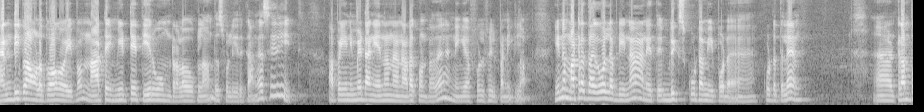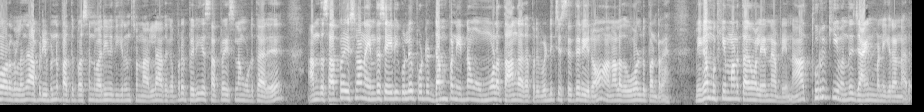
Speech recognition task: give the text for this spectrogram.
கண்டிப்பாக அவங்கள போக வைப்போம். நாட்டை மீட்டே தீர்வோம்ன்ற அளவுக்குலாம் வந்து சொல்லியிருக்காங்க. சரி அப்போ இனிமேட்டு அங்கே என்னென்ன நடக்குன்றதை நீங்கள் ஃபுல்ஃபில் பண்ணிக்கலாம். இன்னும் மற்ற தகவல் அப்படின்னா நேற்று பிரிக்ஸ் கூட்டமைப்போட கூட்டத்தில் ட்ரம்ப் அவர்கள் வந்து அப்படி இப்படின்னு பத்து பர்சன்ட் வரி விதிக்கிறேன்னு சொன்னார்ல அதுக்கப்புறம் பெரிய சர்ப்ரைஸ்லாம் கொடுத்தாரு. அந்த சர்ப்ரைஸ்லாம் நான் இந்த செய்திக்குள்ளே போட்டு டம்ப் பண்ணிட்டுனா உங்கள் மூளை தாங்காது. அப்புறம் வெடித்து சிதறிடும் அதனால் அதை ஹோல்டு பண்ணுறேன் மிக முக்கியமான தகவல் என்ன அப்படின்னா துருக்கி வந்து ஜாயின் பண்ணிக்கிறேன்னாரு.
